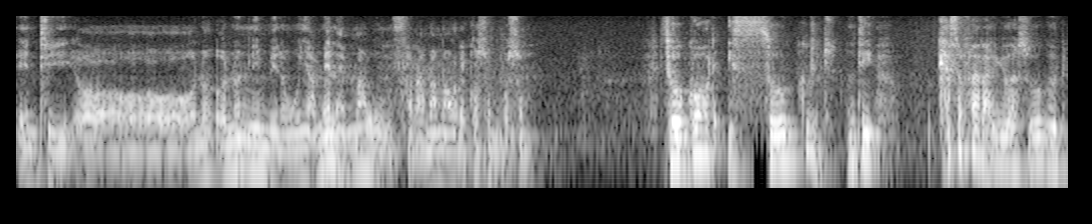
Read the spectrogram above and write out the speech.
nti ɔno nim bi no wonyame na ɛma wo mframa ma wode kɔsom bosom. So god is so good. Nti kasafara you are so good.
